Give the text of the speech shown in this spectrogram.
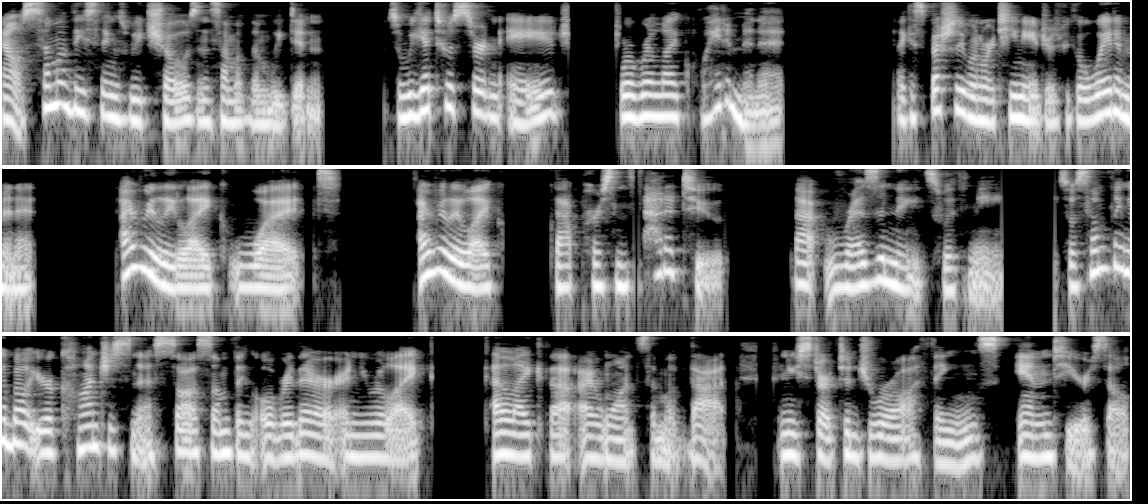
Now, some of these things we chose and some of them we didn't. So we get to a certain age where we're like, wait a minute. Like, especially when we're teenagers, we go, wait a minute. I really like what, I really like that person's attitude. That resonates with me. So something about your consciousness saw something over there and you were like, I like that. I want some of that. And you start to draw things into yourself.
